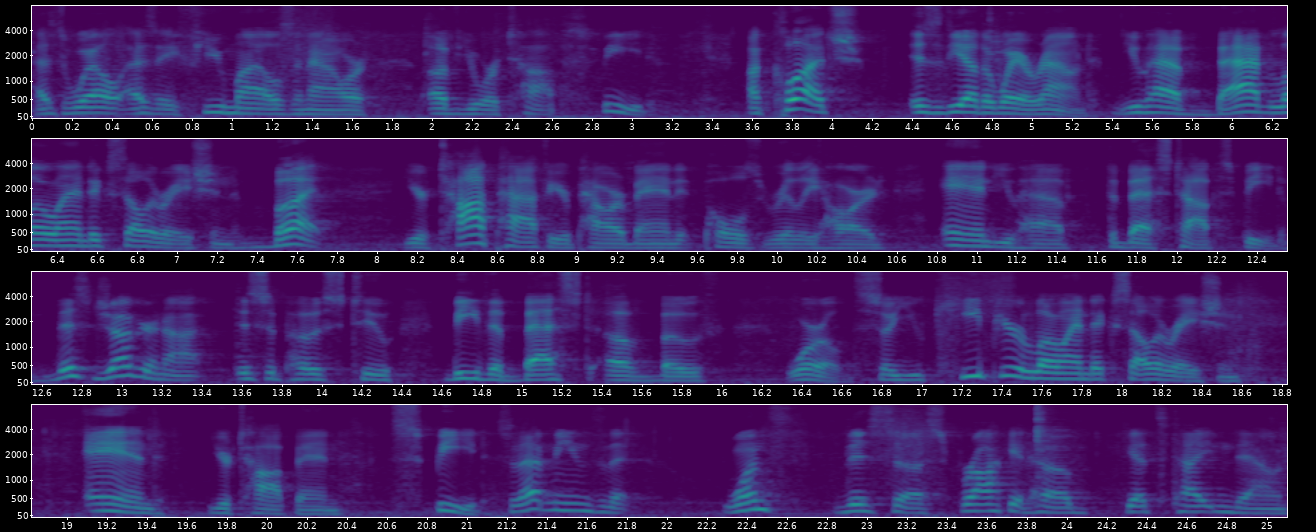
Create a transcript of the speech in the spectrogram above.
as well as a few miles an hour of your top speed. A clutch is the other way around. You have bad low end acceleration, but your top half of your power band it pulls really hard and you have the best top speed. This juggernaut is supposed to be the best of both worlds. So you keep your low end acceleration and your top end speed. So that means that once this uh, sprocket hub gets tightened down,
